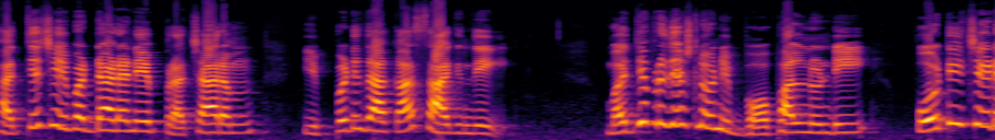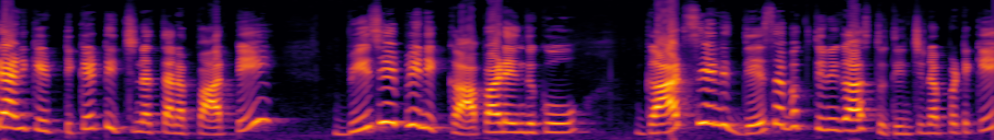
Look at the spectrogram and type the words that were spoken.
హత్య చేయబడ్డాడనే ప్రచారం ఇప్పటిదాకా సాగింది. మధ్యప్రదేశ్లోని భోపాల్ నుండి పోటీ చేయడానికి టికెట్ ఇచ్చిన తన పార్టీ బీజేపీని కాపాడేందుకు గాడ్సేని దేశభక్తునిగా స్తుతించినప్పటికీ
